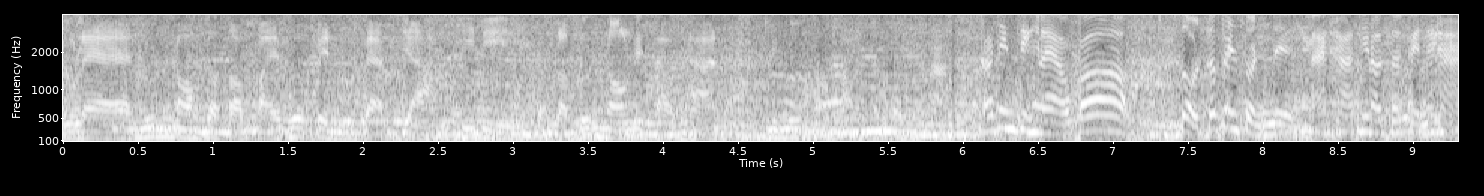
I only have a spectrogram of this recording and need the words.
ดูแลรุ่นน้องต่อๆไป เพื่อเป็นแบบอย่างที่ดีสำหรับรุ่นน้องในสาวทานรุ่นๆต่อไปครับ ก็จริงๆแล้วก็โจทย์ก็เป็นส่วนหนึ่งนะคะ ที่เราจะเฟ้นหา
